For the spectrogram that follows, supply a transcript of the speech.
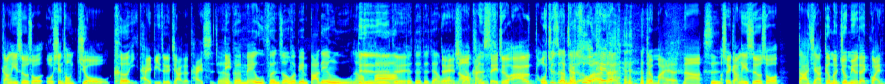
刚刚意思就是说我先从九颗以太币这个价格开始定。对可能每五分钟会变八点五，然对对对后，对对对对，这样对，然后看谁最后啊，我就是这个价格忍不住了 OK 了，就买了。那是所以刚刚意思就是说，大家根本就没有在管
